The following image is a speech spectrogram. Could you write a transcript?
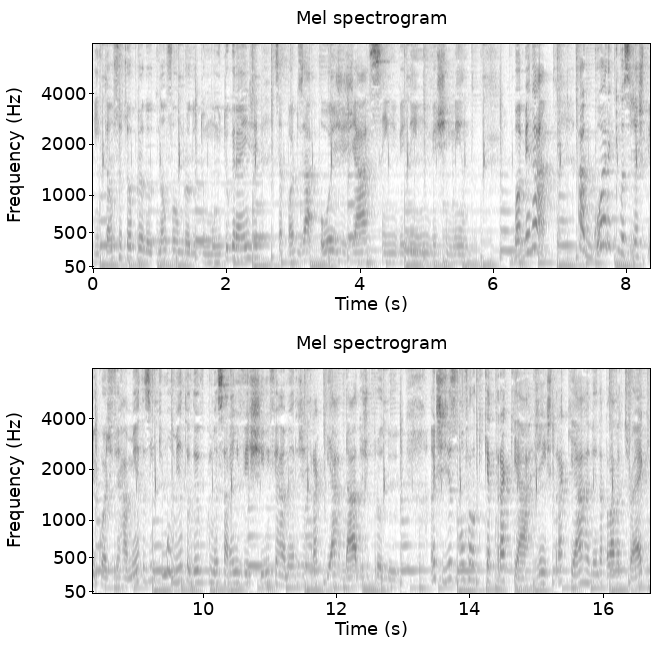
Então, se o seu produto não for um produto muito grande, você pode usar hoje já sem nenhum investimento. Bom, agora que você já explicou as ferramentas, em que momento eu devo começar a investir em ferramentas de traquear dados de produto? Antes disso, vamos falar o que é traquear. Gente, traquear vem da palavra track,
